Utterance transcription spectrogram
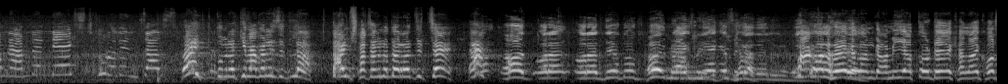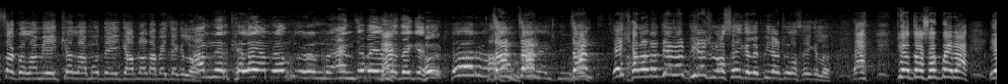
আমরা আমরা নেক্সট কোনোদিন চান্স এই তোমরা কিবা করে জিতলা টাইম শেষের মধ্যে ওরা জিতছে হ্যাঁ? ওরা ওরা যেহেতু প্রাইজ নিয়ে গেছে পাগল হয়ে গেলাম খেলায় খরচা করলাম এই খেলার মধ্যে এই গাবলাটা বেজে গেল। আপনার খেলায় আমরা আনতে ভাই আমরা দেখে জান জান জান এই খেলাটা দিয়ে আমার বিরাট লস হয়ে গেল বিরাট লস হয়ে গেল। আহ, প্রিয় দর্শক ভাইরা এ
